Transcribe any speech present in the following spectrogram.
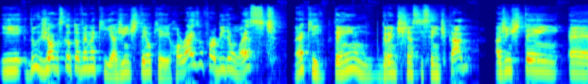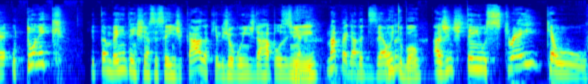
E dos jogos que eu tô vendo aqui, a gente tem o quê? Horizon Forbidden West, né? Que tem um grande chance de ser indicado. A gente tem é, o Tunic, que também tem chance de ser indicado, aquele jogo indie da raposinha Sim. na pegada de Zelda. Muito bom. A gente tem o Stray, que é o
